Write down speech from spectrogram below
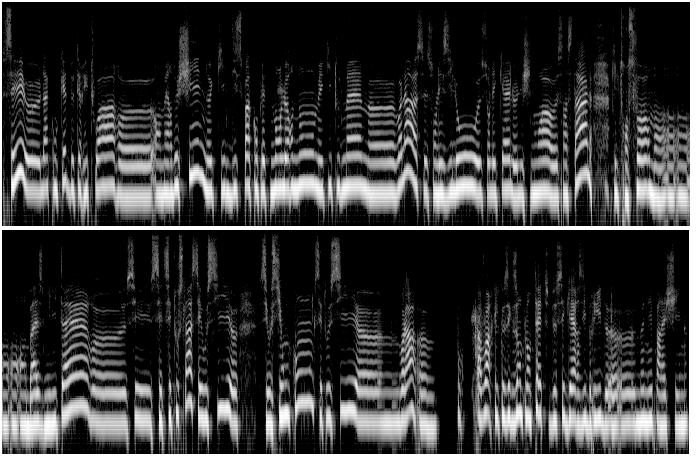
c'est euh, la conquête de territoires euh, en mer de Chine qui ne disent pas complètement leur nom, mais qui tout de même, euh, voilà, ce sont les îlots euh, sur lesquels les Chinois euh, s'installent, qu'ils transforment en, en, en, en base militaire. Euh, c'est c'est- tout cela. C'est aussi euh, c'est aussi Hong Kong, c'est aussi euh, voilà euh, pour avoir quelques exemples en tête de ces guerres hybrides menées par la Chine.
